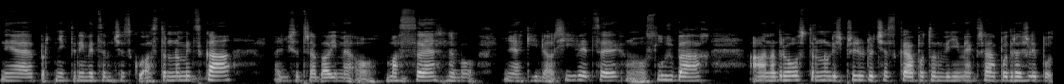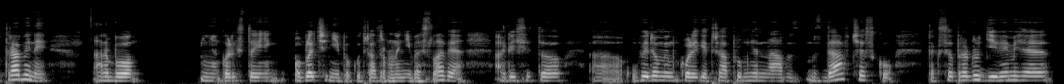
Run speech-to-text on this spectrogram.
je proti některým věcem v Česku astronomická, ať už se třeba bavíme o mase nebo nějakých dalších věcech, nebo o službách, ale na druhou stranu, když přijdu do Česka a potom vidím, jak třeba podražili potraviny, anebo kolik stojí oblečení, pokud třeba zrovna není ve slevě. A když si to uh, uvědomím, kolik je třeba průměrná mzda v Česku, tak se opravdu divím, že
